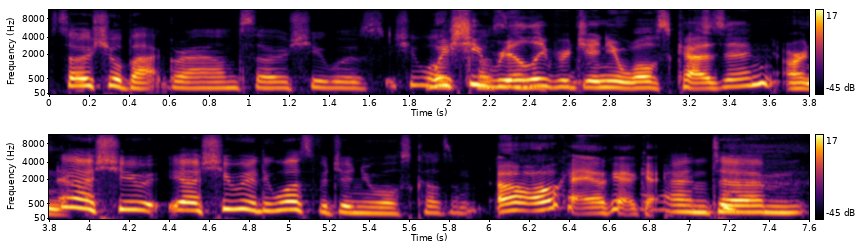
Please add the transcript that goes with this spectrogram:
social background. So she was she was. Was she cousin. really Virginia Woolf's cousin or no? Yeah, she yeah she really was Virginia Woolf's cousin. Oh, okay, okay, okay. And um,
